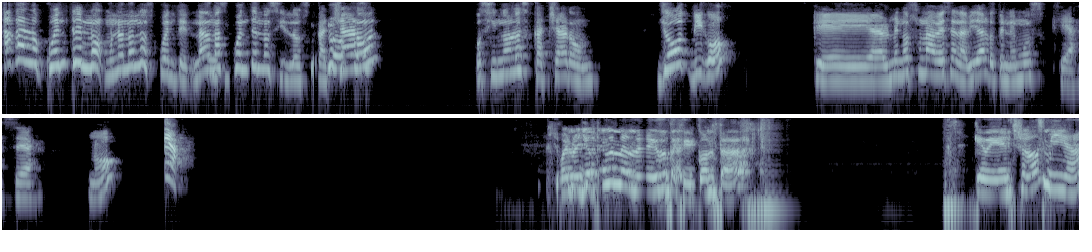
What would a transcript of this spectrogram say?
hágalo, cuéntenlo. No, no nos cuenten, nada más cuéntenos si los cacharon o si no los cacharon. Yo digo que al menos una vez en la vida lo tenemos que hacer, ¿no? Bueno, yo tengo una anécdota que contar, que de hecho es mía,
